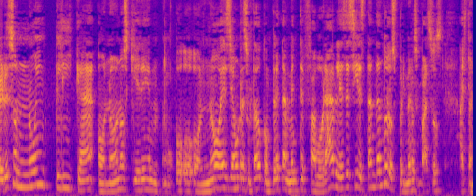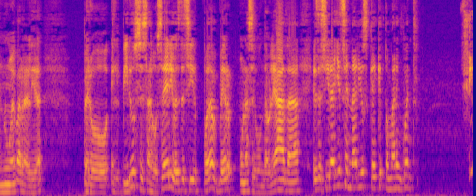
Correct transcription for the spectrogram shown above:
Pero eso no implica o no nos quiere o, o, no es ya un resultado completamente favorable. Es decir, están dando los primeros pasos a esta nueva realidad. Pero el virus es algo serio, es decir, puede haber una segunda oleada, es decir, hay escenarios que hay que tomar en cuenta. Sí,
